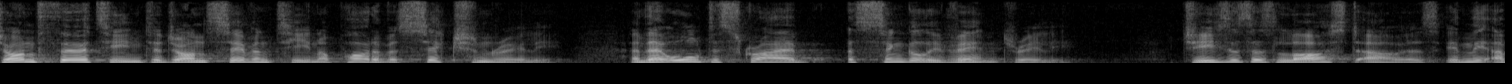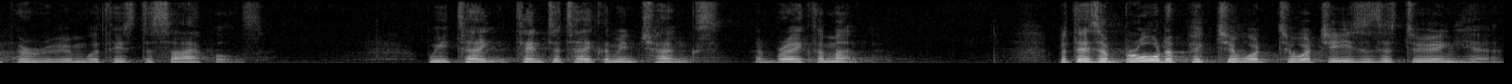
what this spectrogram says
John 13 to John 17 are part of a section, really, and they all describe a single event, really Jesus' last hours in the upper room with his disciples. We take, tend to take them in chunks and break them up. But there's a broader picture what, to what Jesus is doing here.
